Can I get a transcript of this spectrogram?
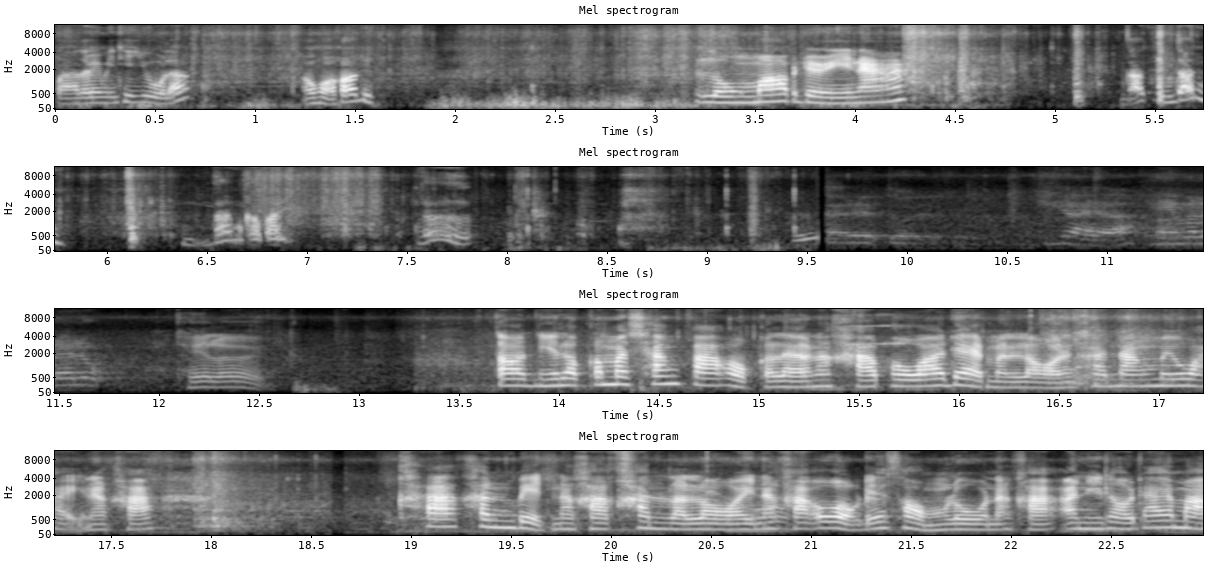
ปลาจะไม่มีที่อยู่แล้ว เอาหัวเข้าดิ ลงมอบเดี๋ยวนี้นะ ดันดันดันเข้าไปเออ เทเลย ตอนนี้เราก็มาชั่งปลาออกกันแล้วนะคะ เพราะว่าแดดมันร้อนค่ะนั่งไม่ไหวนะคะ ค่าคันเบ็ดนะคะ คันละร้อยนะคะเอาออกได้ 2 โลนะคะ อันนี้เราได้มา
